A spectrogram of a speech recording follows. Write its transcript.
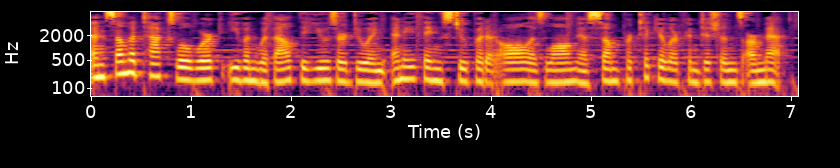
And some attacks will work even without the user doing anything stupid at all as long as some particular conditions are met.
